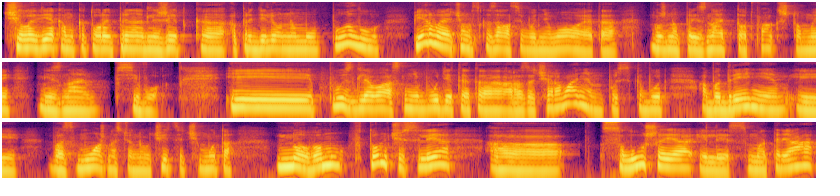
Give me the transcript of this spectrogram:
человеком, который принадлежит к определенному полу, Первое, о чем сказал сегодня Вова, это нужно признать тот факт, что мы не знаем всего. И пусть для вас не будет это разочарованием, пусть это будет ободрением и возможностью научиться чему-то новому, в том числе э, слушая или смотря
